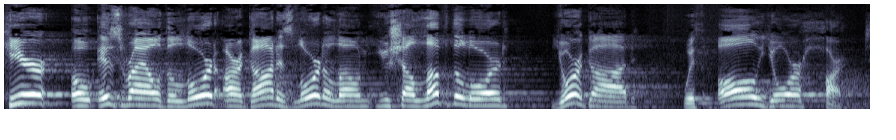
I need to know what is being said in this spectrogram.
Hear, O Israel, the Lord our God is Lord alone. You shall love the Lord your God with all your heart.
